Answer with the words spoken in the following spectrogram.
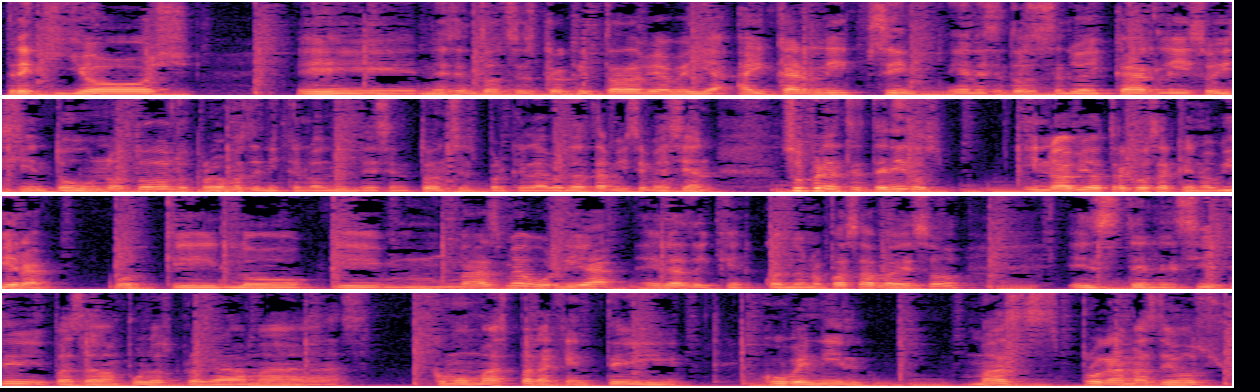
Drake y Josh. Eh, en ese entonces creo que todavía veía iCarly. Sí, en ese entonces salió iCarly, Soy 101, todos los programas de Nickelodeon de ese entonces. Porque la verdad a mí se me hacían súper entretenidos. Y no había otra cosa que no viera. Porque lo que más me aburría era de que cuando no pasaba eso, este, en el 7 pasaban puros programas como más para gente juvenil. Más programas de ocio.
